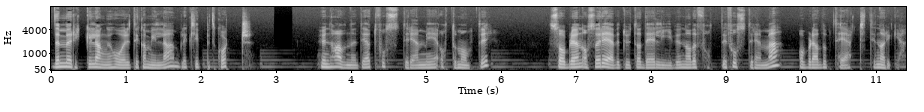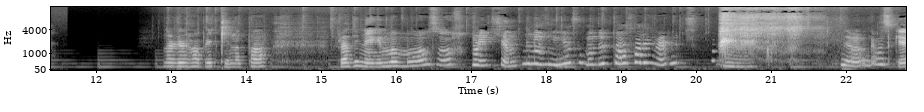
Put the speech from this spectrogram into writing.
Det mørke, lange håret til Camilla ble klippet kort. Hun havnet i et fosterhjem i åtte måneder. Så ble hun også revet ut av det livet hun hadde fått i fosterhjemmet, og ble adoptert til Norge. Når du har blitt kidnappa fra din egen mamma, og så du kjent med noen nye, så må du ta farvel. Det var ganske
